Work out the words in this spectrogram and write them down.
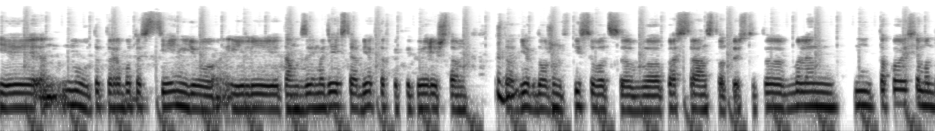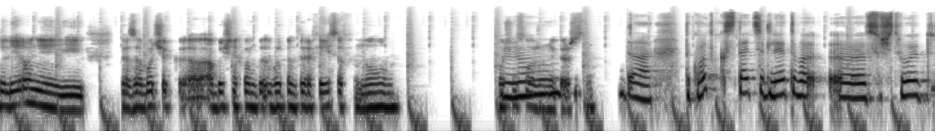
И ну, вот эта работа с тенью или там взаимодействие объектов, как ты говоришь, там, mm-hmm. что объект должен вписываться в пространство. То есть это, блин, такое себе моделирование, и разработчик а, обычных веб-интерфейсов, ну, очень ну, сложно, мне кажется. Да. Так вот, кстати, для этого э, существует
